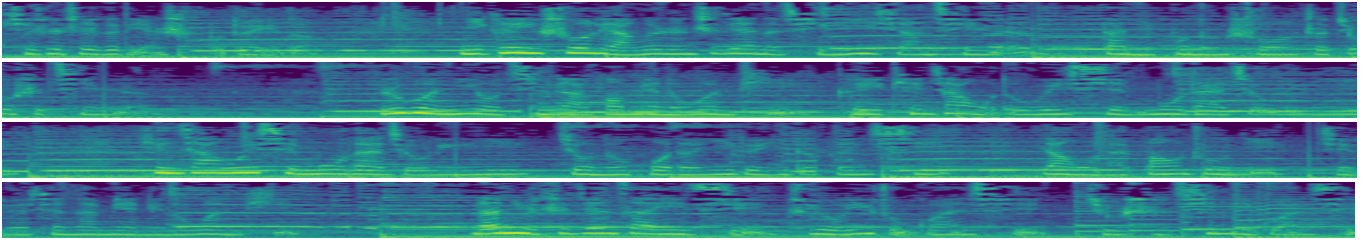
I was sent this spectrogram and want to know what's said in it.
其实这个点是不对的。你可以说两个人之间的情谊像亲人，但你不能说这就是亲人。如果你有情感方面的问题，可以添加我的微信木代九零一，添加微信木代九零一就能获得一对一的分析，让我来帮助你解决现在面临的问题。男女之间在一起只有一种关系，就是亲密关系，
